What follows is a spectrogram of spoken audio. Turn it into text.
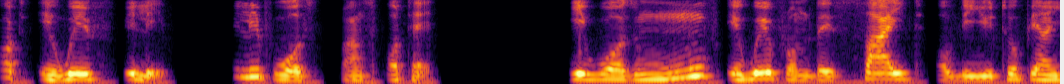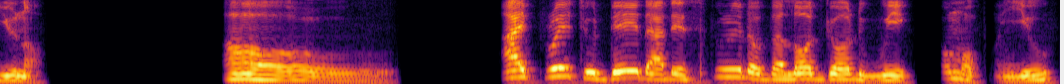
caught away Philip Philip was transported. He was moved away from the sight of the Ethiopian eunuch. Oh, I pray today that the Spirit of the Lord God will come upon you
